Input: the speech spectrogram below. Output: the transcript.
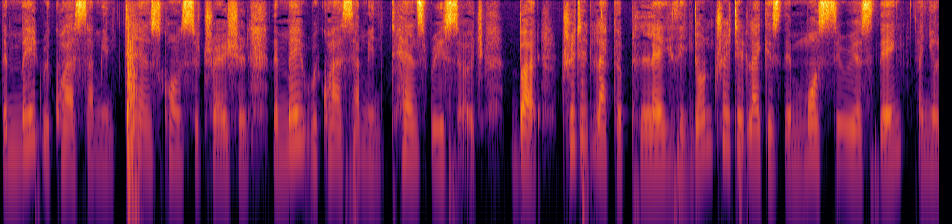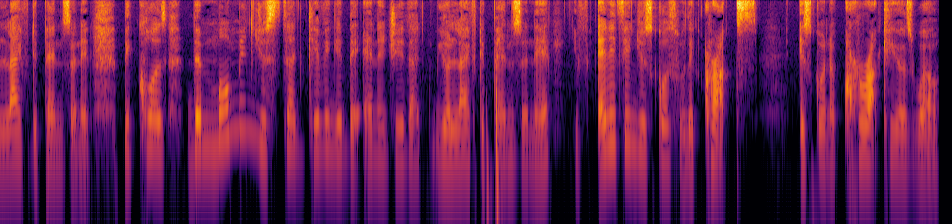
They may require some intense concentration. They may require some intense research. But treat it like a plaything. Don't treat it like it's the most serious thing and your life depends on it. Because the moment you start giving it the energy that your life depends on it if anything just goes through the cracks it's going to crack you as well.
